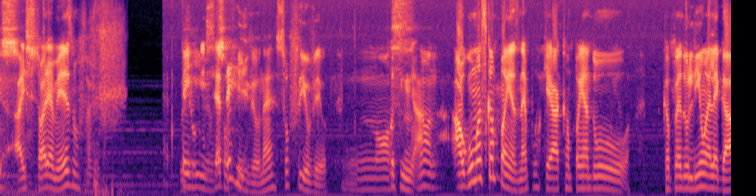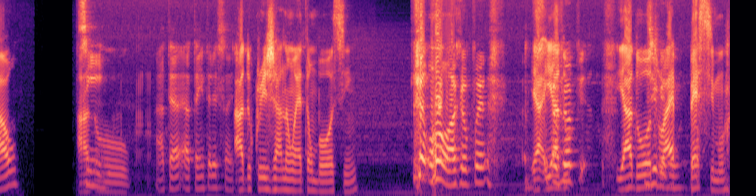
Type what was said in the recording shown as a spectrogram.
Isso. a história mesmo é terrível. É terrível, né? Sofrível. Nossa. Assim, a, algumas campanhas, né? Porque a campanha do a campanha do Leon é legal. A Sim. do até até interessante. A do Chris já não é tão boa assim. oh, a campanha e a, e a do... E a do outro lá é péssimo.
